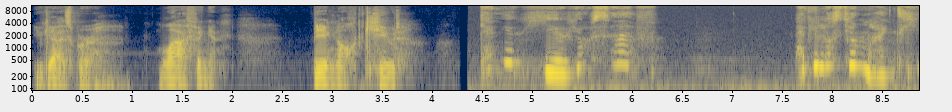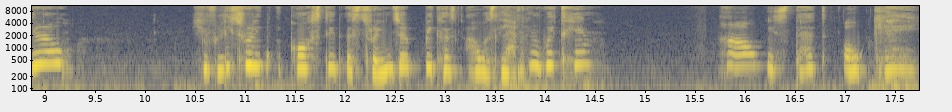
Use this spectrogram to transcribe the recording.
You guys were laughing and being all cute. Hear yourself? Have you lost your mind, Hiro? You've literally accosted a stranger because I was laughing with him? How is that okay?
